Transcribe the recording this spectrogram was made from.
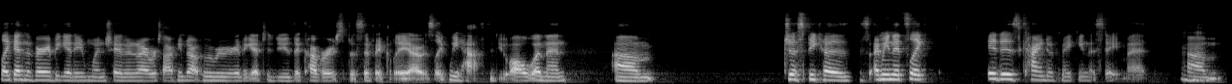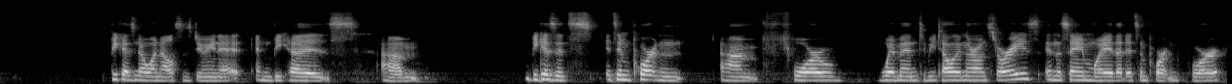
like in the very beginning, when Shannon and I were talking about who we were going to get to do the covers specifically, I was like, we have to do all women, um, just because. I mean, it's like it is kind of making a statement um, because no one else is doing it, and because um, because it's it's important um, for women to be telling their own stories in the same way that it's important for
